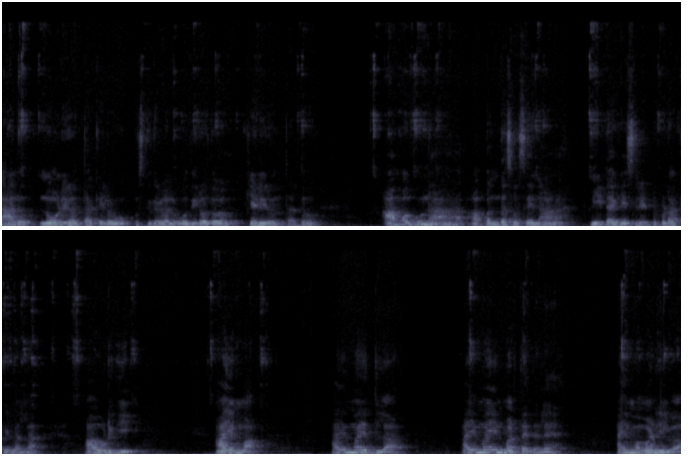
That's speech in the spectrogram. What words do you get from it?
ನಾನು ನೋಡಿರೋಂಥ ಕೆಲವು ಪುಸ್ತಕಗಳಲ್ಲಿ ಓದಿರೋದು ಕೇಳಿರೋವಂಥದ್ದು ಆ ಮಗುನ, ಆ ಬಂದ ಸೊಸೆನ ನೀಟಾಗಿ ಹೆಸರಿಟ್ಟು ಕೂಡ ಕೇಳಲ್ಲ. ಆ ಹುಡುಗಿ, ಆಯಮ್ಮ ಆಯಮ್ಮ ಎದ್ಲ? ಆಯಮ್ಮ ಏನು ಮಾಡ್ತಾ ಇದ್ದಾಳೆ? ಆಯಮ್ಮ ಮಾಡಿಲ್ವಾ?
